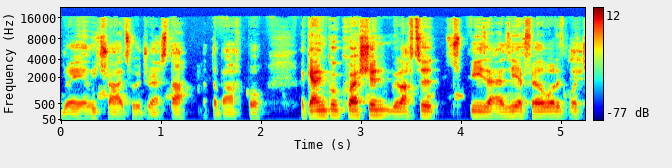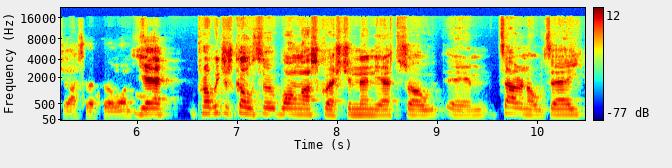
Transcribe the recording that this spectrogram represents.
really tried to address that at the back. But again, good question. We'll have to speed it as here, Phil. What, what's your last Liverpool one? Yeah, probably just go through one last question then. Yeah, so um, Darren O'Day.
